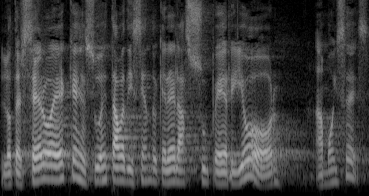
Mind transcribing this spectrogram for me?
Lo tercero es que Jesús estaba diciendo que él era superior a Moisés.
